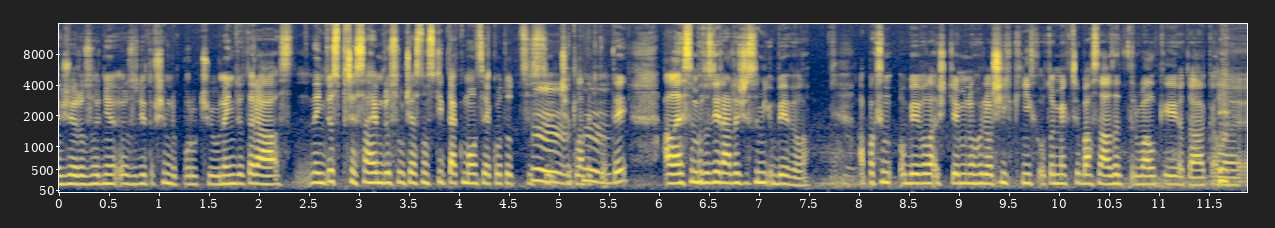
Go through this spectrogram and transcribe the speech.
Takže rozhodně, rozhodně to všem doporučuju. Není to teda, není to s přesahem do současnosti tak moc, jako to, co jsi Hmm, četla hmm. teďko ty, ale jsem hrozně ráda, že jsem ji objevila. A pak jsem objevila ještě mnoho dalších knih o tom, jak třeba sázet trvalky a tak, ale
